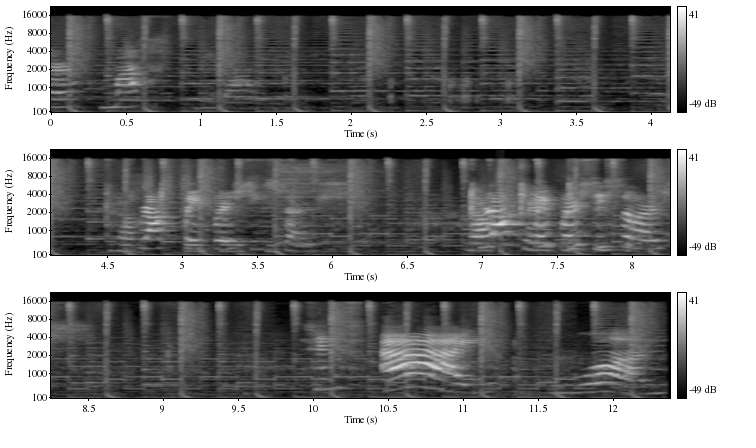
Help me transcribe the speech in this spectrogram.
scissors must be done. Rock, paper, scissors. Rock, paper, scissors. Since I won,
